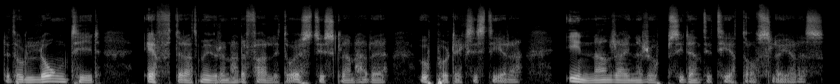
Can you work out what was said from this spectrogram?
Det tog lång tid efter att muren hade fallit och Östtyskland hade upphört existera innan Rainer Rupps identitet avslöjades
